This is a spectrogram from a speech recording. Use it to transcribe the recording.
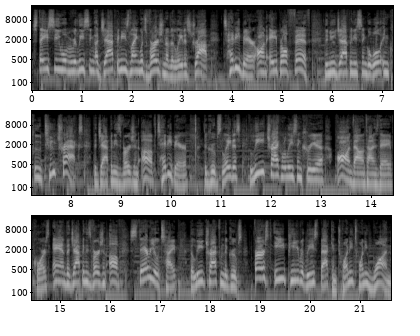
STAYC will be releasing a Japanese language version of the latest drop, Teddy Bear, on April 5th. The new Japanese single will include two tracks the Japanese version of Teddy Bear, the group's latest lead track released in Korea on Valentine's Day, of course, and the Japanese version of Stereotype, the lead track from the group's first EP released back in 2021.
